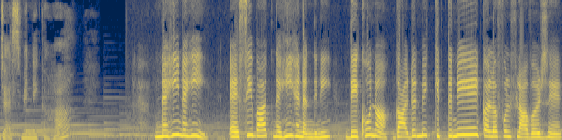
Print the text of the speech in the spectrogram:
जैस्मिन ने कहा नहीं नहीं, ऐसी बात नहीं है नंदिनी। देखो ना, गार्डन में कितने कलरफुल फ्लावर्स हैं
